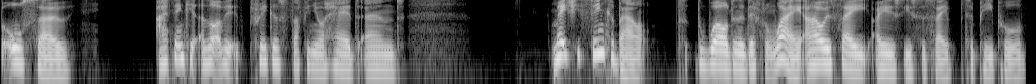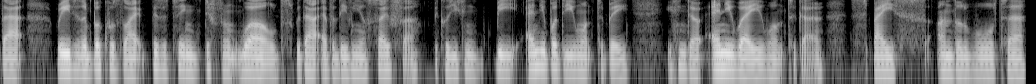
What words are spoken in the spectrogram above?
but also, I think it, a lot of it triggers stuff in your head and makes you think about the world in a different way. I always say, I used, used to say to people that reading a book was like visiting different worlds without ever leaving your sofa because you can be anybody you want to be. You can go anywhere you want to go space, under the water,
